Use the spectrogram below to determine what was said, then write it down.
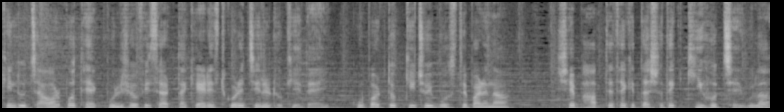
কিন্তু যাওয়ার পথে এক পুলিশ অফিসার তাকে অ্যারেস্ট করে জেলে ঢুকিয়ে দেয়। কুপার তো কিছুই বুঝতে পারে না। সে ভাবতে থাকে তার সাথে কি হচ্ছে এগুলা।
